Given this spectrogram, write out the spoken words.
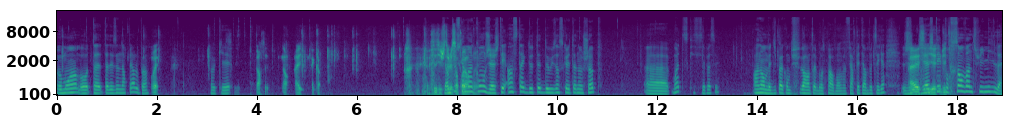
Au moins, bon, t'as des Pearls ou pas? Ouais. Ok. Parfait. Non, aïe, d'accord. Vas-y, je te en laisse entrer. comme en un con, j'ai acheté un stack de têtes de Wither Skeleton au shop. Euh. What? Qu'est-ce qui s'est passé? Oh non, me dis pas qu'on peut pas rentrer. Bon, c'est pas grave, on va faire péter un peu de gars. J'ai Ah ouais, acheté pour 128 000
